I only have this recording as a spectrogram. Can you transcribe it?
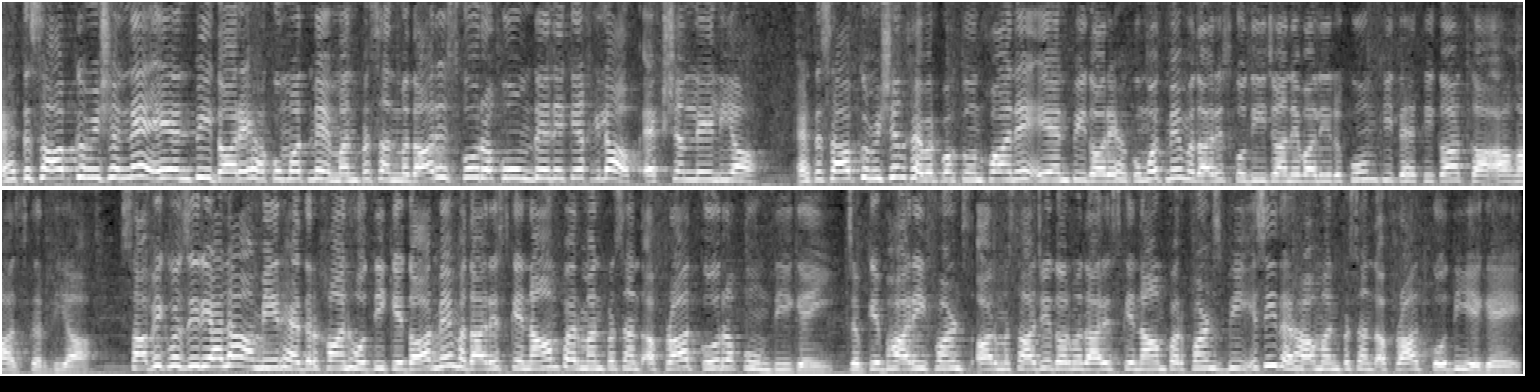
احتساب کمیشن نے اے این پی دور حکومت میں من پسند مدارس کو رقوم دینے کے خلاف ایکشن لے لیا۔ احتساب کمیشن خیبر پختونخوا نے اے این پی دور حکومت میں مدارس کو دی جانے والی رقوم کی تحقیقات کا آغاز کر دیا۔ سابق وزیر اعلیٰ امیر حیدر خان ہوتی کے دور میں مدارس کے نام پر من پسند افراد کو رقوم دی گئیں، جبکہ بھاری فنڈز اور مساجد اور مدارس کے نام پر فنڈز بھی اسی طرح من پسند افراد کو دیے گئے۔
